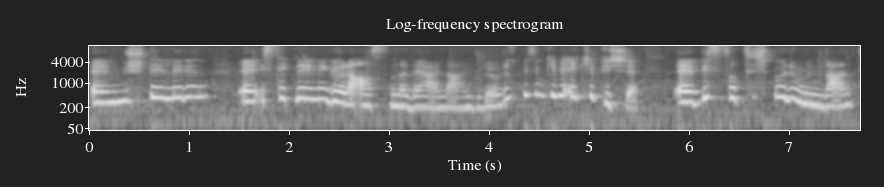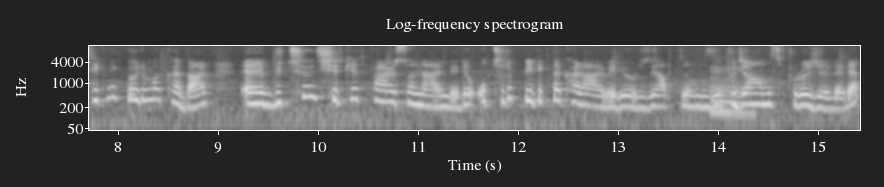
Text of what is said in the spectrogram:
e, müşterilerin e, isteklerine göre aslında değerlendiriyoruz. Bizimki bir ekip işi. E, Biz satış bölümünden teknik bölüme kadar e, bütün şirket personelleri oturup birlikte karar veriyoruz yaptığımız, yapacağımız projelere.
